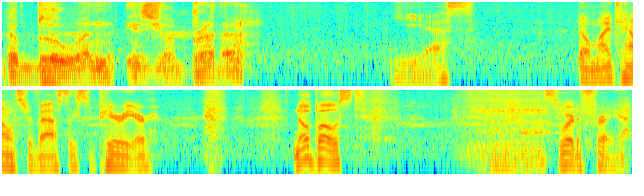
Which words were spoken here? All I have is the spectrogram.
The blue one is your brother. Yes. Though my talents are vastly superior. no boast. I swear to Freya.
